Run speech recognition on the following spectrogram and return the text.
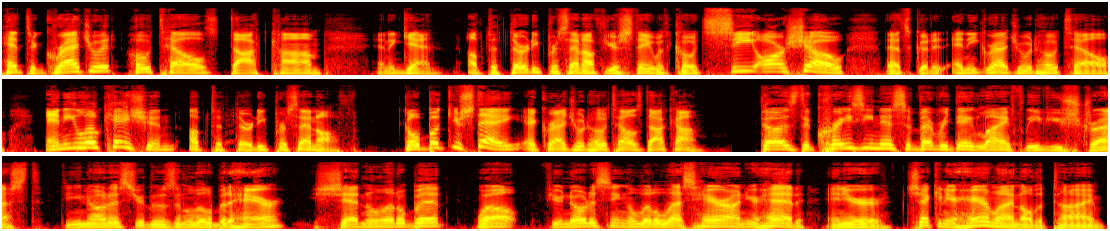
Head to graduatehotels.com. And again, up to 30% off your stay with code CR Show. That's good at any graduate hotel, any location, up to 30% off. Go book your stay at graduatehotels.com. Does the craziness of everyday life leave you stressed? Do you notice you're losing a little bit of hair? You're shedding a little bit? Well, if you're noticing a little less hair on your head and you're checking your hairline all the time,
